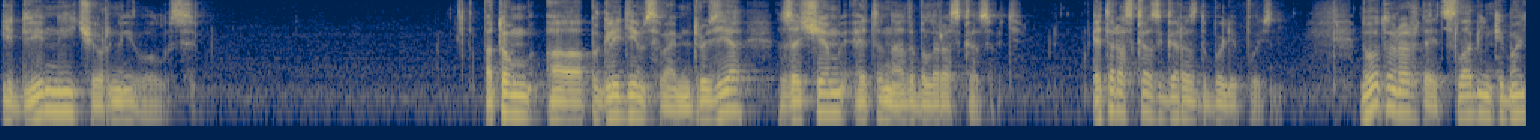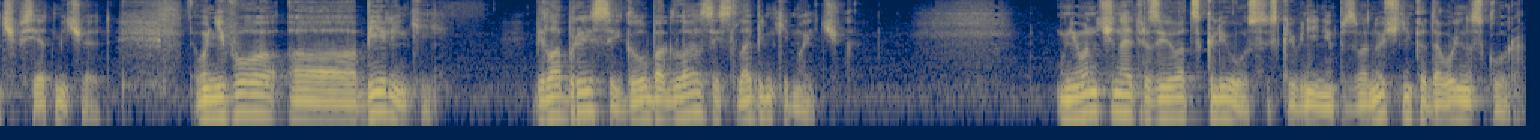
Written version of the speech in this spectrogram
и длинные черные волосы. Потом э, поглядим с вами, друзья, зачем это надо было рассказывать. Это рассказы гораздо более поздние. Ну вот он рождается, слабенький мальчик, все отмечают. У него э, беленький, белобрысый, голубоглазый, слабенький мальчик. У него начинает развиваться колиоз, искривление позвоночника довольно скоро.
